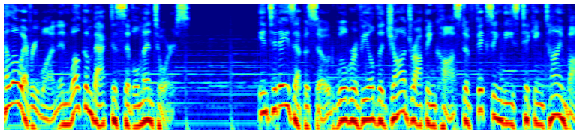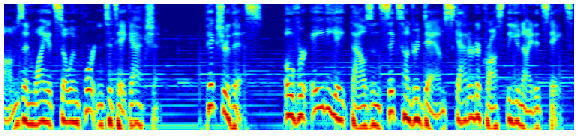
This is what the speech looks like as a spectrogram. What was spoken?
Hello everyone and welcome back to Civil Mentors. In today's episode, we'll reveal the jaw-dropping cost of fixing these ticking time bombs and why it's so important to take action. Picture this. Over 88,600 dams scattered across the United States,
